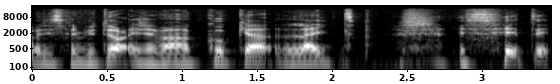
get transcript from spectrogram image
distributeur et j'avais un coca light. Et c'était,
